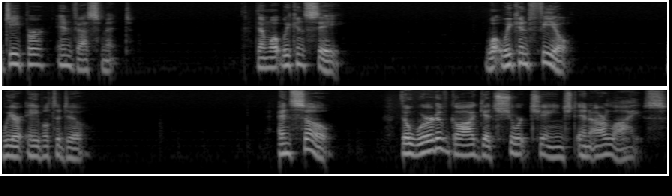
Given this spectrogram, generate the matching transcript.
deeper investment than what we can see, what we can feel, we are able to do. And so, the Word of God gets shortchanged in our lives.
